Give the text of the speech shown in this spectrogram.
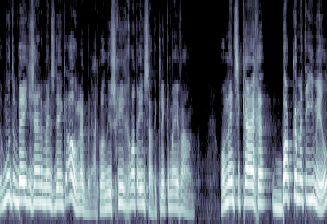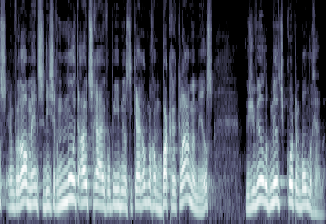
Het moet een beetje zijn dat mensen denken, oh, nou ik ben eigenlijk wel nieuwsgierig wat erin staat. Ik klik hem even aan. Want mensen krijgen bakken met e-mails. En vooral mensen die zich nooit uitschrijven op e-mails, die krijgen ook nog een bak reclame-mails. Dus je wil dat mailtje kort en bondig hebben.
